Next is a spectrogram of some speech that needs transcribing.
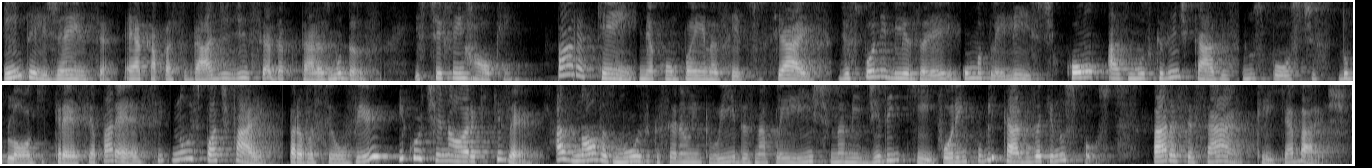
Inteligência é a capacidade de se adaptar às mudanças. Stephen Hawking para quem me acompanha nas redes sociais, disponibilizei uma playlist com as músicas indicadas nos posts do blog Cresce Aparece no Spotify, para você ouvir e curtir na hora que quiser. As novas músicas serão incluídas na playlist na medida em que forem publicadas aqui nos posts. Para acessar, clique abaixo.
